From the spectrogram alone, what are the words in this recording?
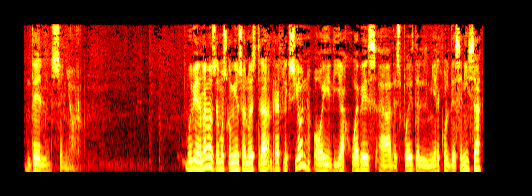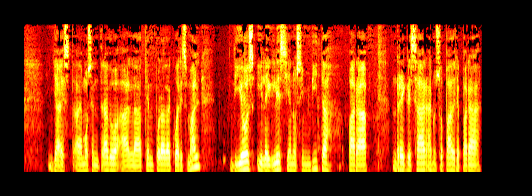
del Señor. Muy bien, hermanos, demos comienzo a nuestra reflexión. Hoy, día jueves, ah, después del miércoles de ceniza, ya hemos entrado a la temporada cuaresmal. Dios y la Iglesia nos invita para regresar a nuestro Padre, para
